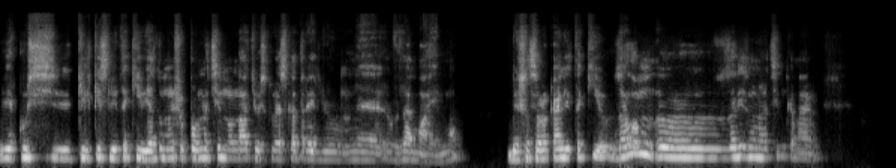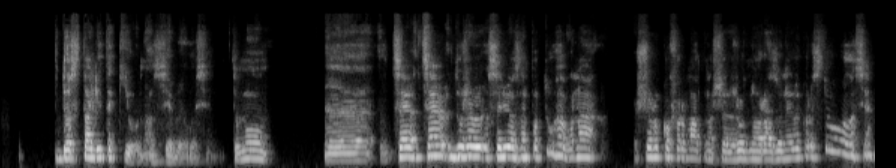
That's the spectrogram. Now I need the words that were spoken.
якусь кількість літаків. Я думаю, що повноцінну натівську ескадрилью ми вже маємо. Більше 40 літаків. Загалом, е, за різними оцінками, до 100 літаків у нас з'явилося. Тому е, це, це дуже серйозна потуга. Вона широкоформатно ще жодного разу не використовувалася.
